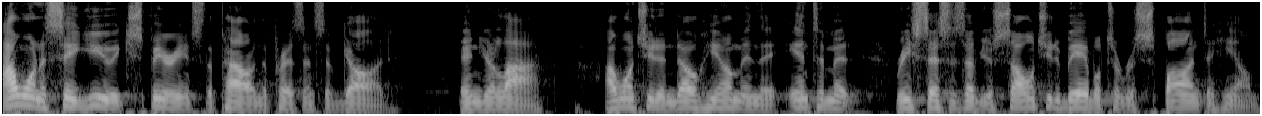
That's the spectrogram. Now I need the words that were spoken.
I want to see you experience the power and the presence of God in your life. I want you to know Him in the intimate recesses of your soul. I want you to be able to respond to Him.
